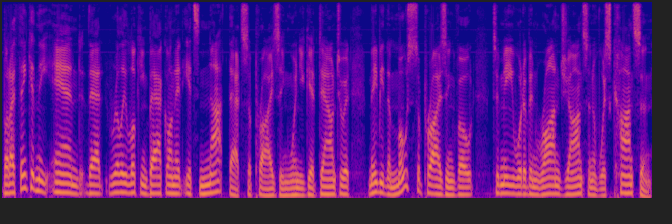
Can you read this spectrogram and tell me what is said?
But I think in the end, that really looking back on it, it's not that surprising when you get down to it. Maybe the most surprising vote to me would have been Ron Johnson of Wisconsin,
